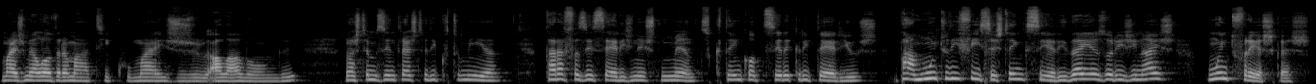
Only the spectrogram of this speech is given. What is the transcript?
mais melodramático, mais à la longue, nós estamos entre esta dicotomia. Estar a fazer séries neste momento que têm que obedecer a critérios pá, muito difíceis, têm que ser ideias originais muito frescas.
